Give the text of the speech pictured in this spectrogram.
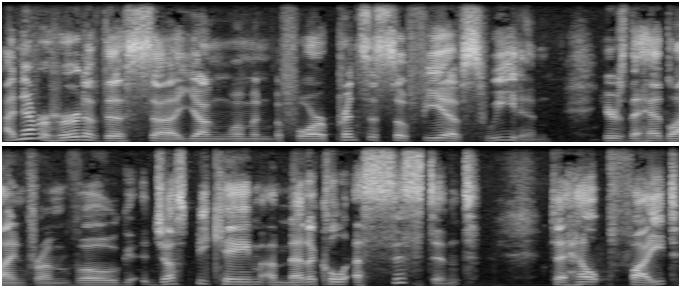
I never heard of this uh, young woman before, Princess Sophia of Sweden. Here's the headline from Vogue just became a medical assistant to help fight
